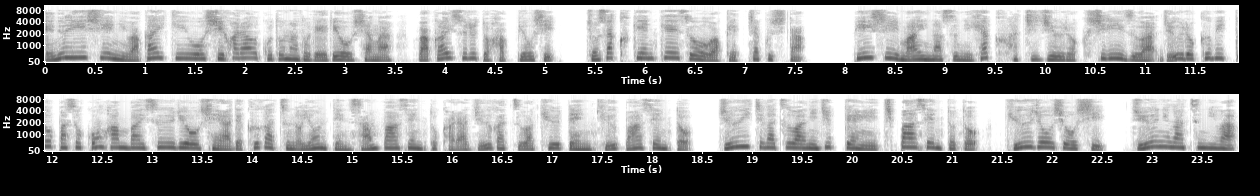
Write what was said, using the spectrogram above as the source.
NEC に和解金を支払うことなどで両者が和解すると発表し、著作権係争は決着した。PC-286 シリーズは16ビットパソコン販売数量シェアで9月の4.3%から10月は9.9%、11月は20.1%と急上昇し、12月には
